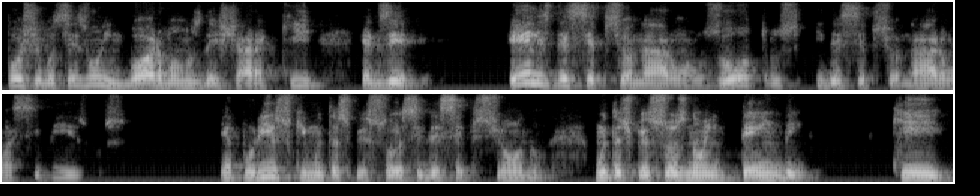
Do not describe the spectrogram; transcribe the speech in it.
Poxa, vocês vão embora, vão nos deixar aqui. Quer dizer, eles decepcionaram aos outros e decepcionaram a si mesmos. E é por isso que muitas pessoas se decepcionam. Muitas pessoas não entendem que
